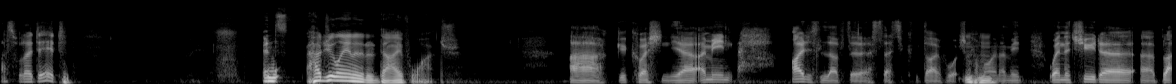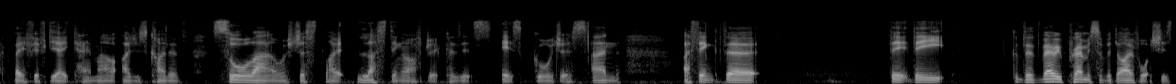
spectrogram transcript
that's what I did. And How'd you land at a dive watch? Ah, good question. Yeah, I mean, I just love the aesthetic of dive watch. Come Mhm. on, I mean, when the Tudor uh, Black Bay 58 came out, I just kind of saw that and was just like lusting after it because it's it's gorgeous. And I think the the the the very premise of a dive watch is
